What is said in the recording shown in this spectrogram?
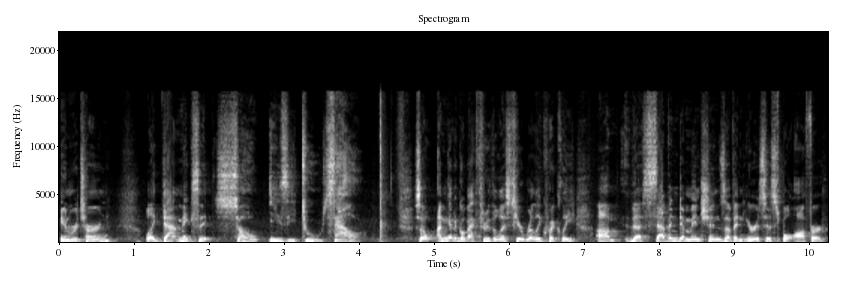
in return. Like that makes it so easy to sell. So I'm going to go back through the list here really quickly. Um, the seven dimensions of an irresistible offer.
